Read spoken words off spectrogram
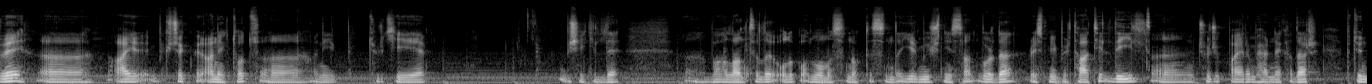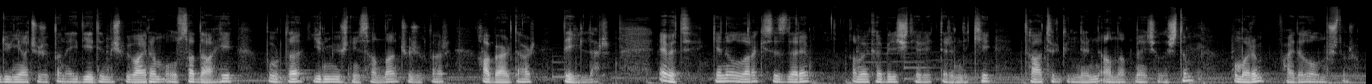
Ve e, küçük bir anekdot e, hani Türkiye'ye bir şekilde bağlantılı olup olmaması noktasında 23 Nisan burada resmi bir tatil değil. E, çocuk bayramı her ne kadar bütün dünya çocuktan hediye edilmiş bir bayram olsa dahi burada 23 Nisan'dan çocuklar haberdar değiller. Evet genel olarak sizlere Amerika Birleşik Devletleri'ndeki tatil günlerini anlatmaya çalıştım. Umarım faydalı olmuştur.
